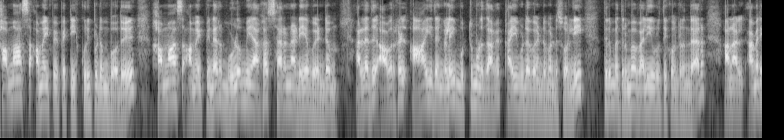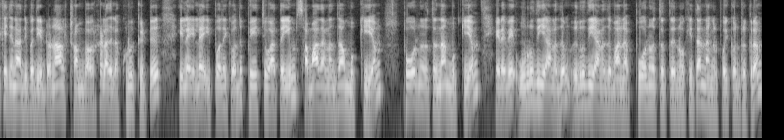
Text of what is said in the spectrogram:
ஹமாஸ் அமைப்பை பற்றி குறிப்பிடும்போது ஹமாஸ் அமைப்பினர் முழுமையாக சரணடைய வேண்டும். அல்லது அவர்கள் ஆயுதங்களை முற்றுமுழுதாக கைவிட வேண்டும். வேண்டும் என்று சொல்லி திரும்ப திரும்ப வலியுறுத்தி கொண்டிருந்தார். ஆனால் அமெரிக்க ஜனாதிபதி டொனால்ட் ட்ரம்ப் அவர்கள் அதில் குறுக்கிட்டு இல்லை இல்லை இப்போதைக்கு வந்து பேச்சுவார்த்தையும் சமாதானம் தான் முக்கியம் போர் நிறுத்தம் தான் முக்கியம். எனவே உறுதியானதும் இறுதியானதுமான போர் நிறுத்தத்தை நோக்கி தான் நாங்கள் போய்கொண்டிருக்கிறோம்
